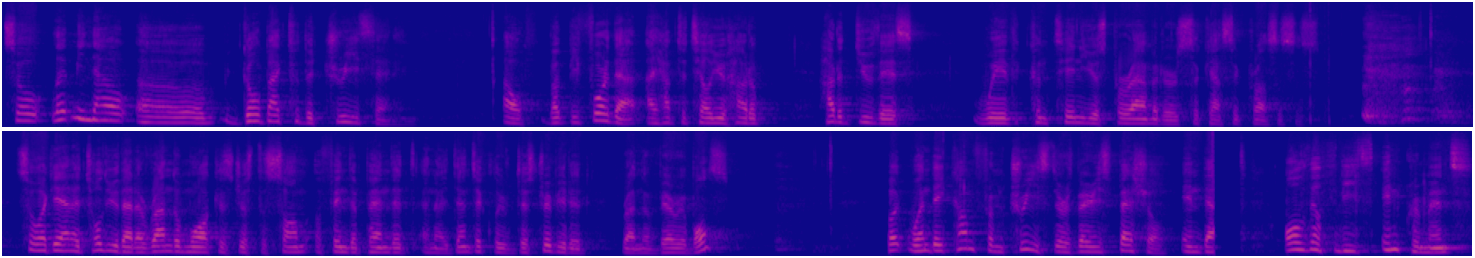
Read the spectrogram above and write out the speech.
So let me now uh, go back to the tree setting. Oh, but before that, I have to tell you how to, how to do this with continuous parameters stochastic processes. so again, I told you that a random walk is just the sum of independent and identically distributed random variables. But when they come from trees, they're very special in that all of these increments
